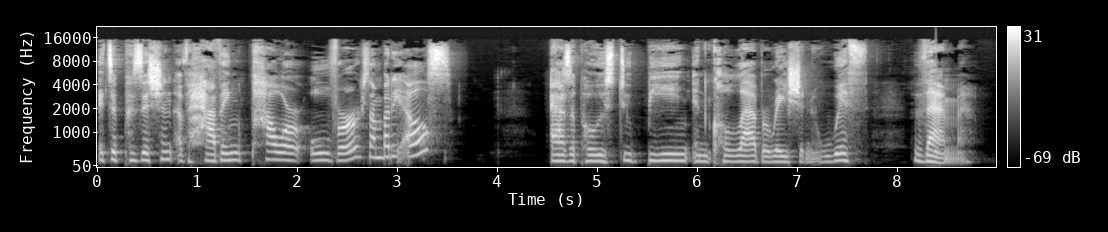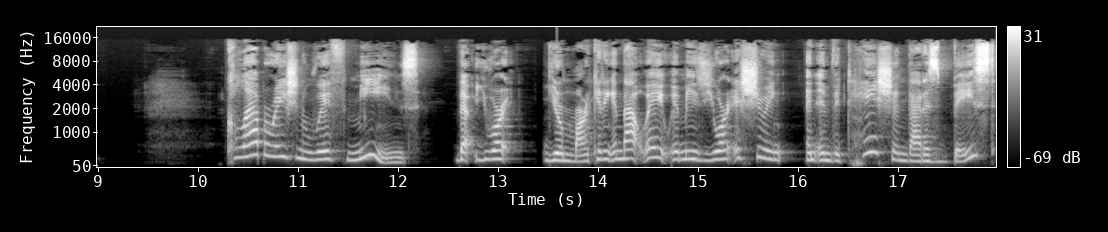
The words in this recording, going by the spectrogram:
It's a position of having power over somebody else as opposed to being in collaboration with them. Collaboration with means that you are, you're marketing in that way. It means you're issuing an invitation that is based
